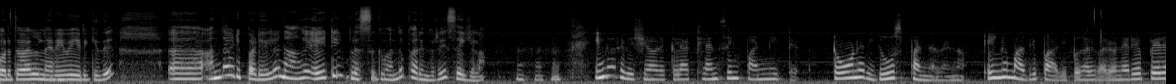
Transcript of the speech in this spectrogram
பொறுத்தவரை நிறையவே இருக்குது. அந்த அடிப்படையில் நாங்கள் எயிட்டீன் ப்ளஸ்ஸுக்கு வந்து பரிந்துரை செய்யலாம். இன்னொரு விஷயம் இருக்குல்ல கிளென்சிங் பண்ணிவிட்டு டோனர் யூஸ் பண்ணலைன்னா என்ன மாதிரி பாதிப்புகள் வரும். நிறைய பேர்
